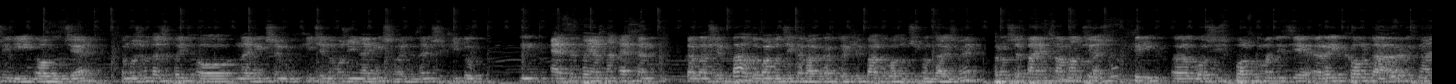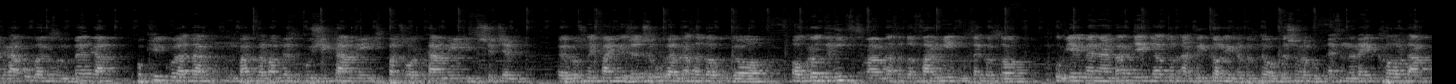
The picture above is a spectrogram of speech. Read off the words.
czyli o Rucie, to możemy też powiedzieć o największym hicie, no może nie największym, ale jednym z największych hitów Essen, ponieważ na Essen ukazała się bardzo, bardzo ciekawa gra, której się bardzo, bardzo przyglądaliśmy. Proszę Państwa, mam przyjemność w chwili e, ogłosić polską edycję Raycolda, rewelacyjna gra Uwe Rosenberga. Po kilku latach zabawy z guzikami, z patchworkami i z szyciem e, różnych fajnych rzeczy. Uwe wraca do, do ogrodnictwa, wraca do farmingu, tego co uwielbia najbardziej i autor Agricoli zaprezentował w zeszłym roku w Essen Raycolda,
